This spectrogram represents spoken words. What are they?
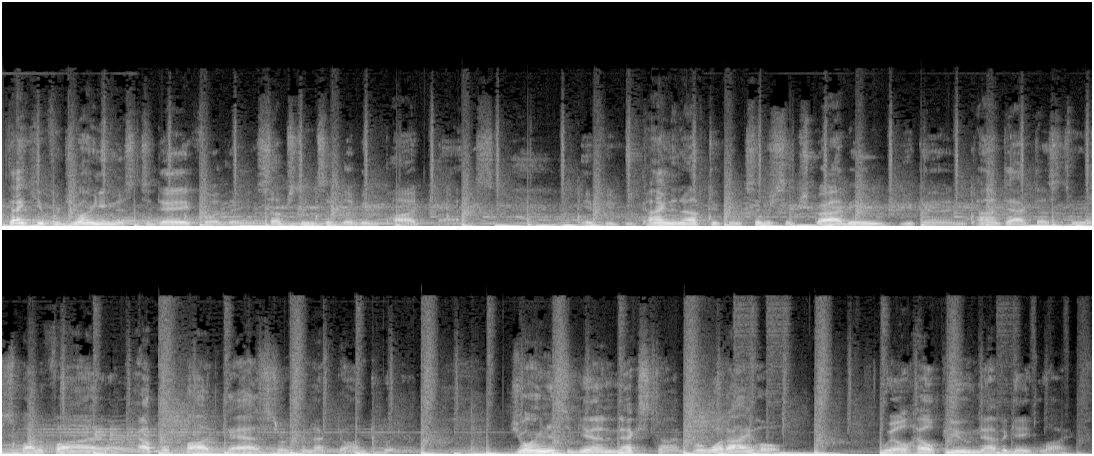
Thank you for joining us today for the Substance of Living podcast. If you'd be kind enough to consider subscribing, you can contact us through Spotify or Apple Podcasts or connect on Twitter. Join us again next time for what I hope will help you navigate life.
